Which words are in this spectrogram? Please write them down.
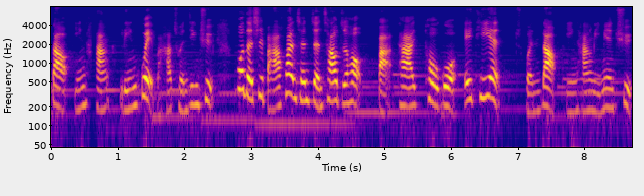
到银行临柜把它存进去，或者是把它换成整钞之后，把它透过 ATM 存到银行里面去。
